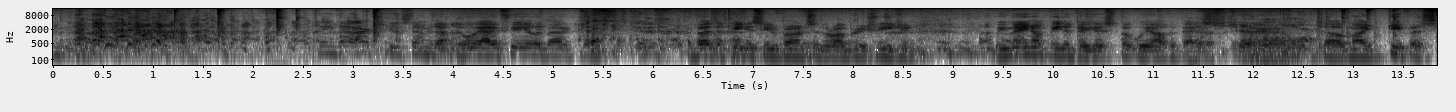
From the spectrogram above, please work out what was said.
I think that actually sums up the way I feel about uh, about the Petersfield branch of the Royal British Legion. We may not be the biggest, but we are the best. So my deepest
